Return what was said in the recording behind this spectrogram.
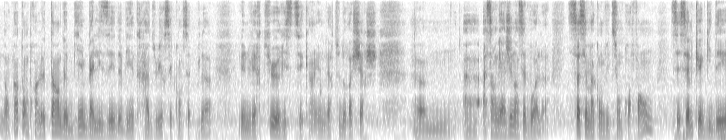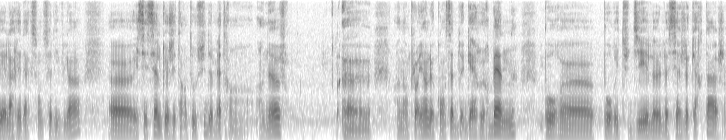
Donc, quand on prend le temps de bien baliser, de bien traduire ces concepts-là, il y a une vertu heuristique, hein, une vertu de recherche euh, à, s'engager dans cette voie-là. Ça, c'est ma conviction profonde. C'est celle qui a guidé la rédaction de ce livre-là, euh, et c'est celle que j'ai tenté aussi de mettre en œuvre euh, en employant le concept de guerre urbaine pour, euh, pour étudier le, siège de Carthage.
